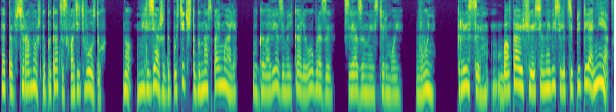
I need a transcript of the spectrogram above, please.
«Это все равно, что пытаться схватить воздух. Но нельзя же допустить, чтобы нас поймали». В голове замелькали образы, связанные с тюрьмой. Вонь, крысы, болтающаяся на виселице петля. Нет!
